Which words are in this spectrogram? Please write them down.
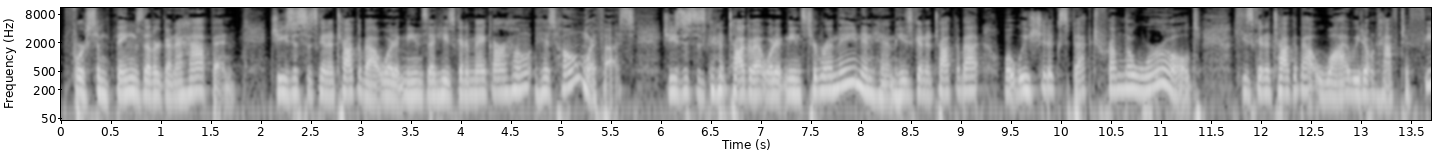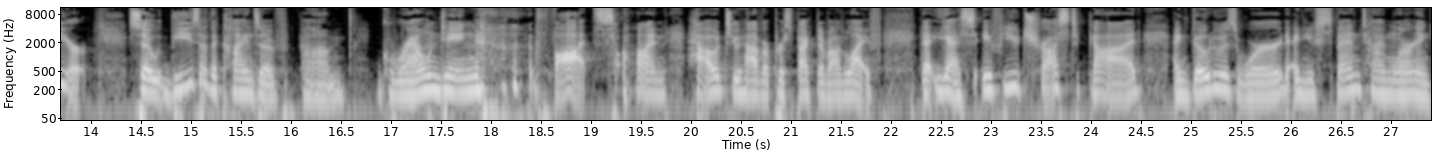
for some things that are going to happen. Jesus is going to talk about what it means that he's going to make our home, his home with us. Jesus is going to talk about what it means to remain in him. He's going to talk about what we should expect from the world. He's going to talk about why we don't have to fear. So these are the kinds of, um, grounding thoughts on how to have a perspective on life. That yes, if you trust God and go to his word and you spend time learning,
